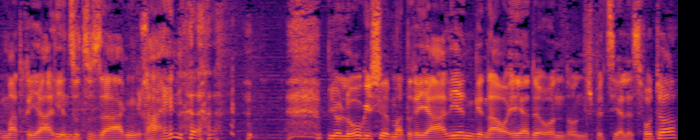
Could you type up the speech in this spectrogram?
Materialien sozusagen rein. Biologische Materialien, genau Erde und, und spezielles Futter.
